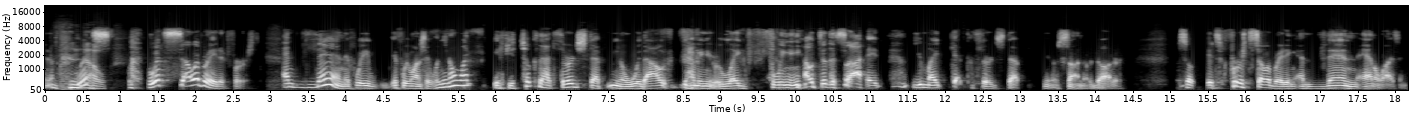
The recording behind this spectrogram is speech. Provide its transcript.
You know, let's, let's celebrate it first, and then if we if we want to say, well, you know what? If you took that third step, you know, without having your leg flinging out to the side, you might get the third step, you know, son or daughter. So it's first celebrating and then analyzing.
